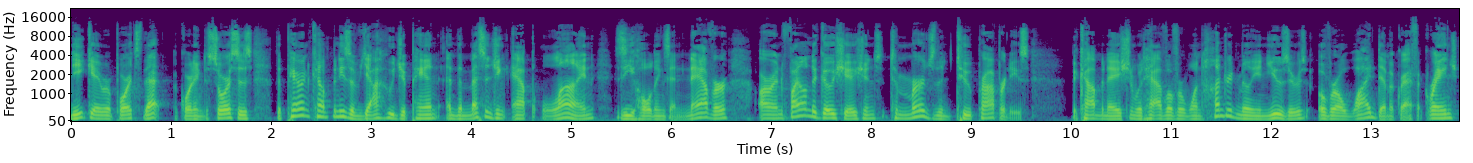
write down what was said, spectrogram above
Nikkei reports that, according to sources, the parent companies of Yahoo Japan and the messaging app Line, Z Holdings and Naver, are in final negotiations to merge the two properties. The combination would have over 100 million users over a wide demographic range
